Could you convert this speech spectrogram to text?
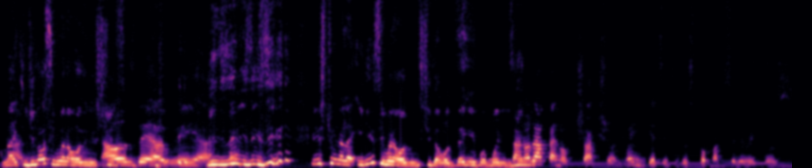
I'm like, and you did not see me when I was in the street. I was there, yeah. See- you see- it's true. now, Like you didn't see when I was in the street. I was begging for money. It's another kind of traction when you get into those top accelerators.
